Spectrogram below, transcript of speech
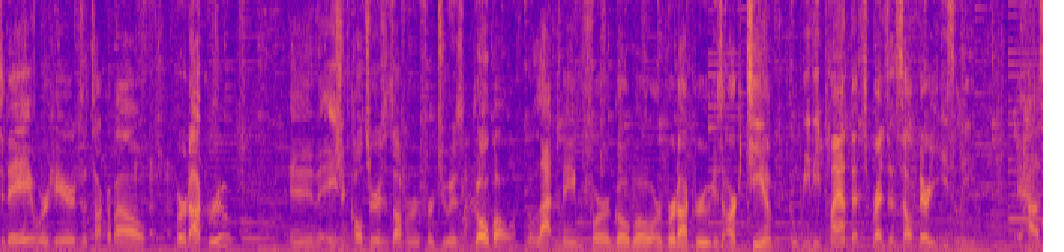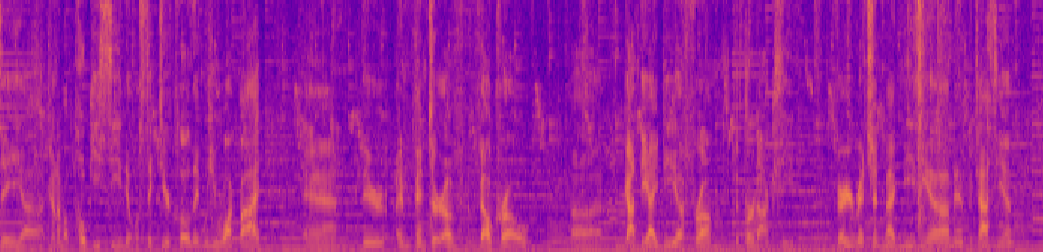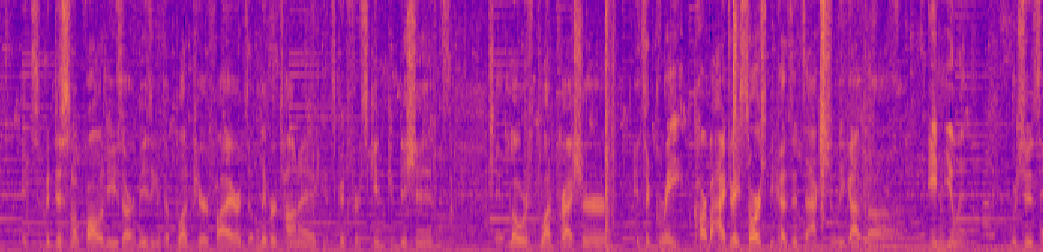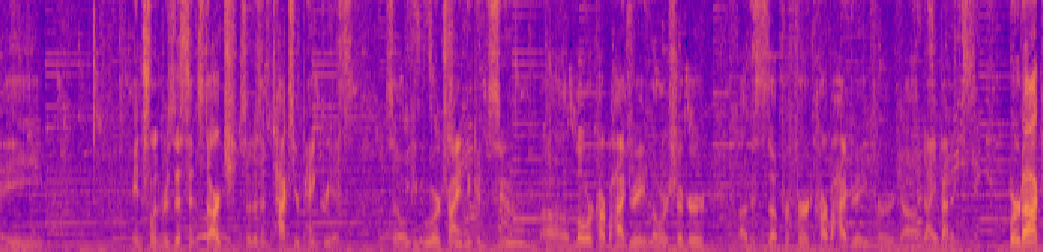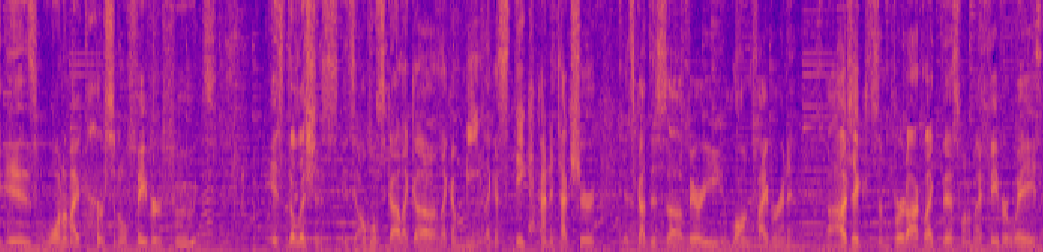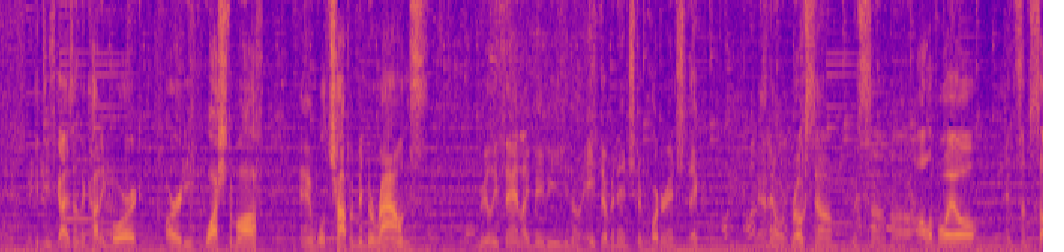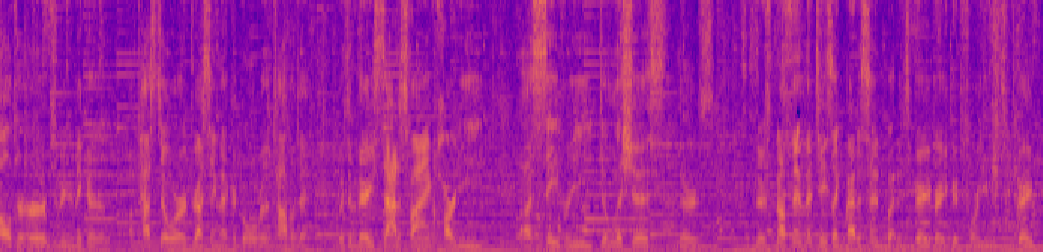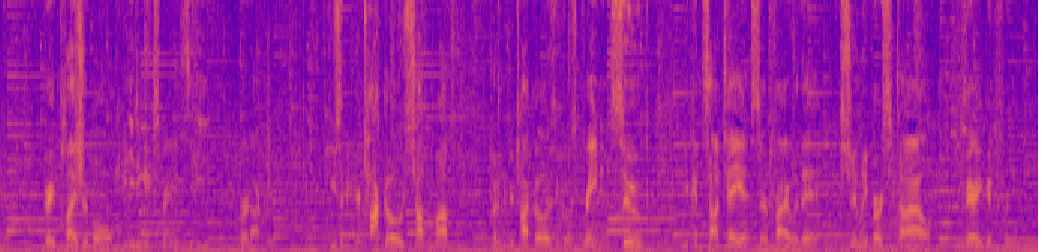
Today we're here to talk about burdock root. In the Asian cultures, it's often referred to as gobo. The Latin name for gobo or burdock root is arctium, a weedy plant that spreads itself very easily. It has a uh, kind of a pokey seed that will stick to your clothing when you walk by. And the inventor of Velcro uh, got the idea from the burdock seed. Very rich in magnesium and potassium. Its medicinal qualities are amazing. It's a blood purifier, it's a liver tonic, it's good for skin conditions, it lowers blood pressure. It's a great carbohydrate source because it's actually got the inulin, which is a insulin resistant starch, so it doesn't tax your pancreas. So people who are trying to consume uh, lower carbohydrate, lower sugar, uh, this is a preferred carbohydrate for uh, diabetics. Burdock is one of my personal favorite foods. It's delicious. It's almost got like a like a meat, like a steak kind of texture. It's got this uh, very long fiber in it. Uh, I'll take some burdock like this, one of my favorite ways. I get these guys on the cutting board, already washed them off, and we'll chop them into rounds, really thin, like maybe you know eighth of an inch to quarter inch thick, and then we'll roast them with some uh, olive oil, and some salt or herbs, and maybe make a, a pesto or a dressing that could go over the top of it. But it's a very satisfying, hearty, uh, savory, delicious. There's there's nothing that tastes like medicine, but it's very, very good for you. It's very, very pleasurable eating experience to eat burdock root. You can use them in your tacos, chop them up, put them in your tacos. It goes great in soup. You can saute it, stir fry with it. Extremely versatile, very good for you.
